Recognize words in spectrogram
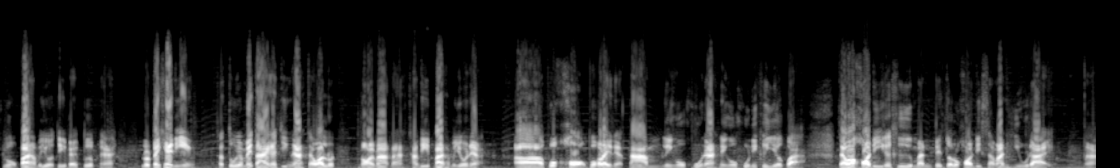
ดูของป้าทำมาเยอะตีไปปุ๊บนะลดไปแค่นี้เองศัตรูยังไม่ตายก็จริงนะ แต่ว่าลดน้อยมากนะ ทั้งที่ป้าทำมยอะเนี่ยพวกของพวกอะไรเนี่ยตามเรโงคูนะเรโงคูนี่คือเยอะกว่า แต่ว่าข้อดีก็คือมันเป็นตัวละครที่สามารถฮิลได้อะ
